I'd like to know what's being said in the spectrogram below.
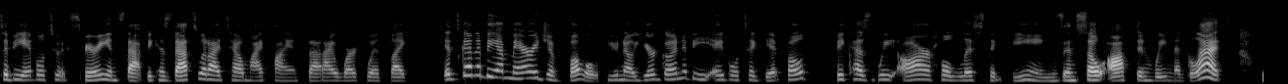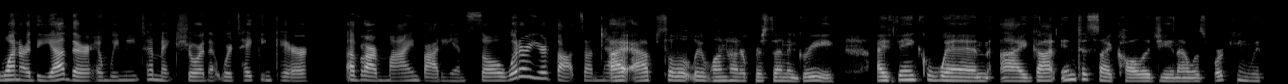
to be able to experience that because that's what i tell my clients that i work with like it's going to be a marriage of both you know you're going to be able to get both because we are holistic beings and so often we neglect one or the other and we need to make sure that we're taking care of our mind, body, and soul. What are your thoughts on that? I absolutely 100% agree. I think when I got into psychology and I was working with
